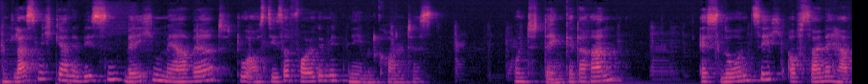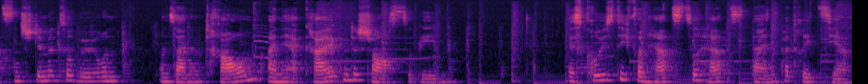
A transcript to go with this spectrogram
und lass mich gerne wissen, welchen Mehrwert du aus dieser Folge mitnehmen konntest. Und denke daran, es lohnt sich, auf seine Herzensstimme zu hören und seinem Traum eine ergreifende Chance zu geben. Es grüßt dich von Herz zu Herz, deine Patricia.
